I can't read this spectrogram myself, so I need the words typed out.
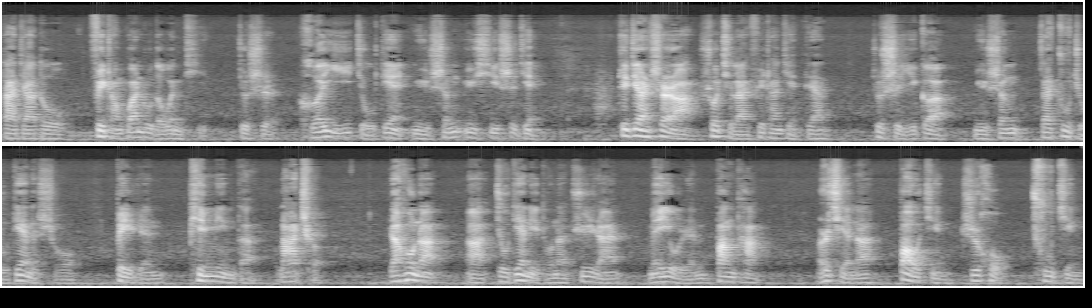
大家都非常关注的问题，就是和颐酒店女生遇袭事件。这件事儿啊，说起来非常简单，就是一个女生在住酒店的时候被人拼命的拉扯，然后呢，啊，酒店里头呢居然没有人帮她，而且呢，报警之后出警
